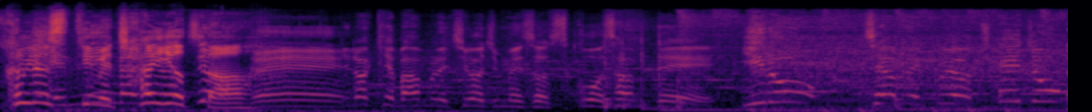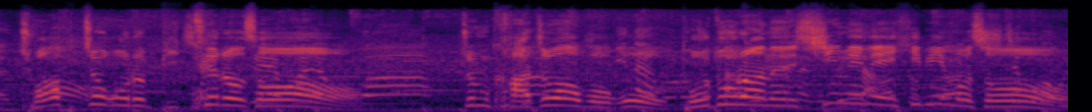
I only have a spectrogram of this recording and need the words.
클래스 팀의 차이였다. 네. 이렇게 마무리 지어주면서 스코어 3대 2로 제압했고요. 최종 조합적으로 비틀어서 좀 가져와 보고 도도라는 신인에 힘입어서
